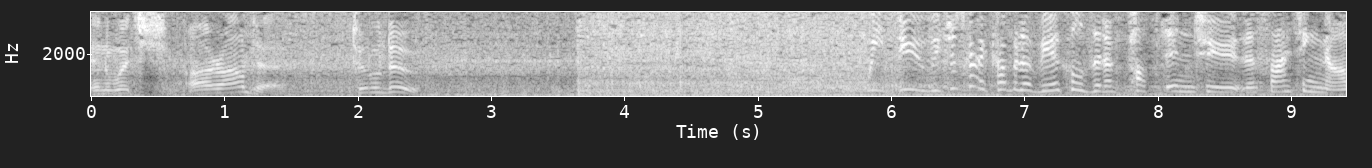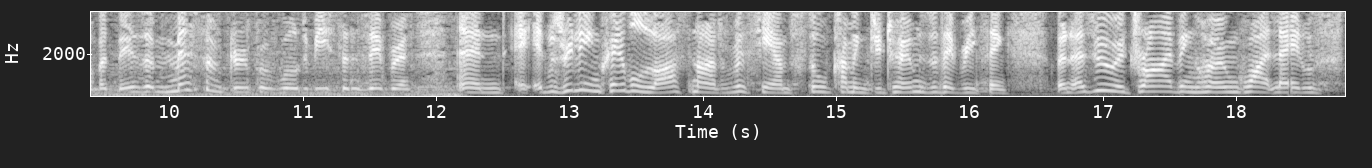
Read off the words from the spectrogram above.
in which are around her. Toodle do. We do. We've just got a couple of vehicles that have popped into the sighting now, but there's a massive group of wildebeest and zebra, and it was really incredible last night. Obviously, I'm still coming to terms with everything, but as we were driving home quite late, was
